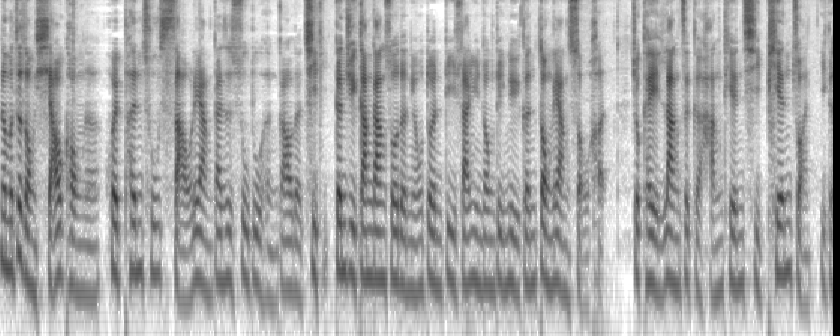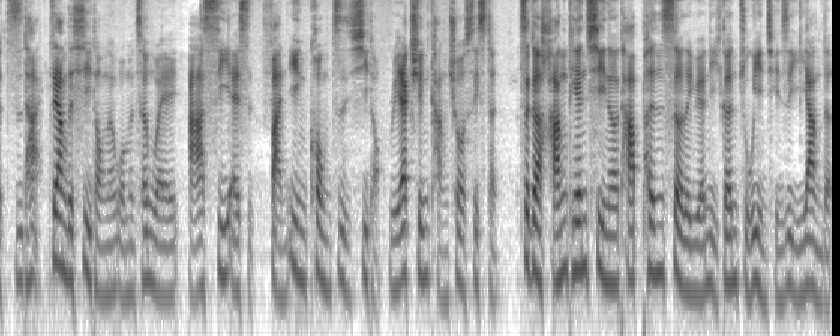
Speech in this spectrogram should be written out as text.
那么这种小孔呢，会喷出少量但是速度很高的气体。根据刚刚说的牛顿第三运动定律跟动量守恒。就可以让这个航天器偏转一个姿态，这样的系统呢，我们称为 RCS 反应控制系统 （Reaction Control System）。这个航天器呢，它喷射的原理跟主引擎是一样的，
